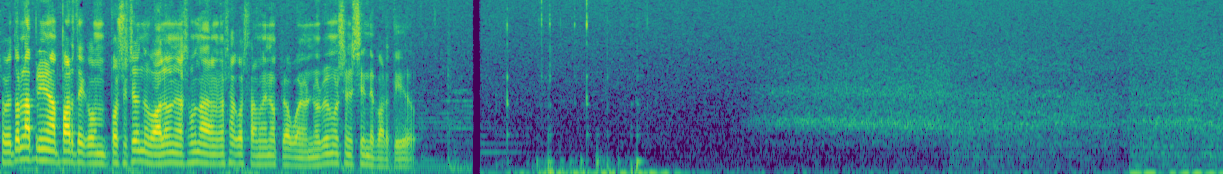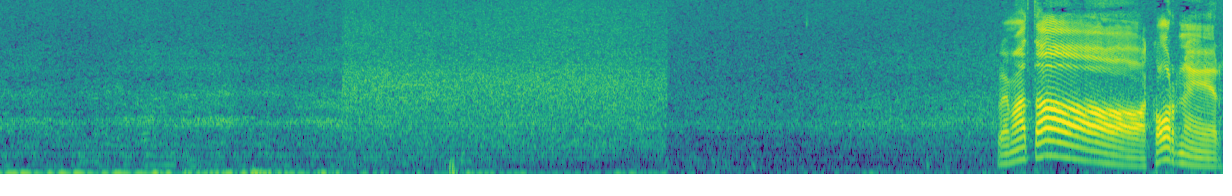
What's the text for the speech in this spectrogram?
sobre todo en la primera parte con posesión de balón, la segunda nos ha costado menos, pero bueno, nos vemos en el siguiente partido. Remata. Corner.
